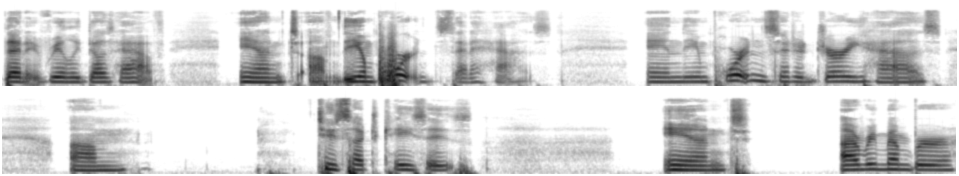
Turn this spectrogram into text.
that it really does have and um, the importance that it has and the importance that a jury has um, to such cases and I remember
